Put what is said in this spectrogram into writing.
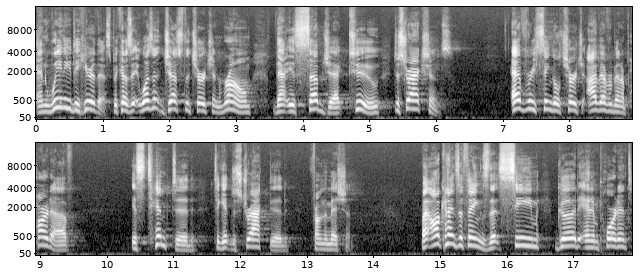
And we need to hear this because it wasn't just the church in Rome that is subject to distractions. Every single church I've ever been a part of is tempted to get distracted from the mission by all kinds of things that seem good and important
